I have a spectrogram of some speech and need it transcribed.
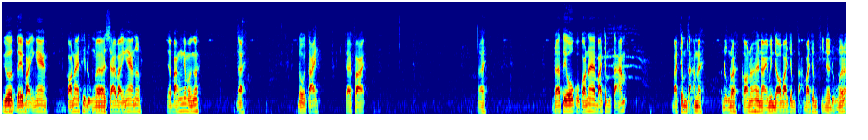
GT 7000 con này thì đúng uh, size 7000 luôn giá bắn nha mọi người. Đây. Đổi tay. Trái phải. Đây. Ratio của con này 3.8 3.8 này. Đúng rồi còn nó hơi này mình đó 3.8 3.9 là đúng rồi đó.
